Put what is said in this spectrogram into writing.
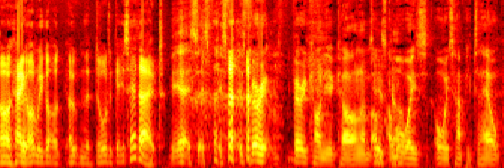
Oh, hang on, we've got to open the door to get his head out. Yeah, it's, it's, it's, it's very very kind of you, Carl. And I'm, Cheers, I'm, I'm Carl. always always happy to help.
